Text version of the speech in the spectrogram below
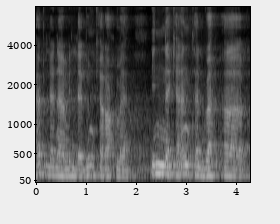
heb lena min ledunke rahme inneke entel vehhab.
